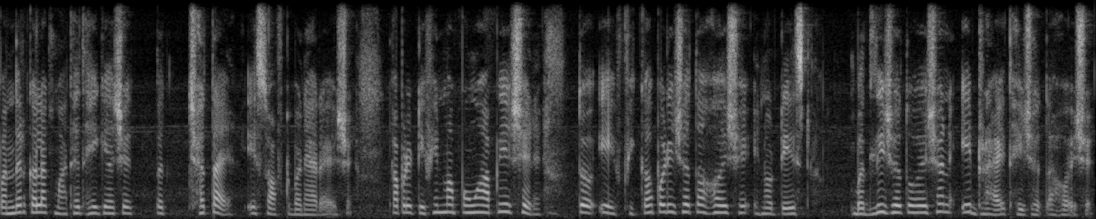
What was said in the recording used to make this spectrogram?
પંદર કલાક માથે થઈ ગયા છે તો છતાંય એ સોફ્ટ બન્યા રહે છે. તો આપણે ટિફિનમાં પૌવા આપીએ છીએ ને, તો એ ફીકા પડી જતા હોય છે, એનો ટેસ્ટ બદલી જતો હોય છે અને એ ડ્રાય થઈ જતા હોય છે.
